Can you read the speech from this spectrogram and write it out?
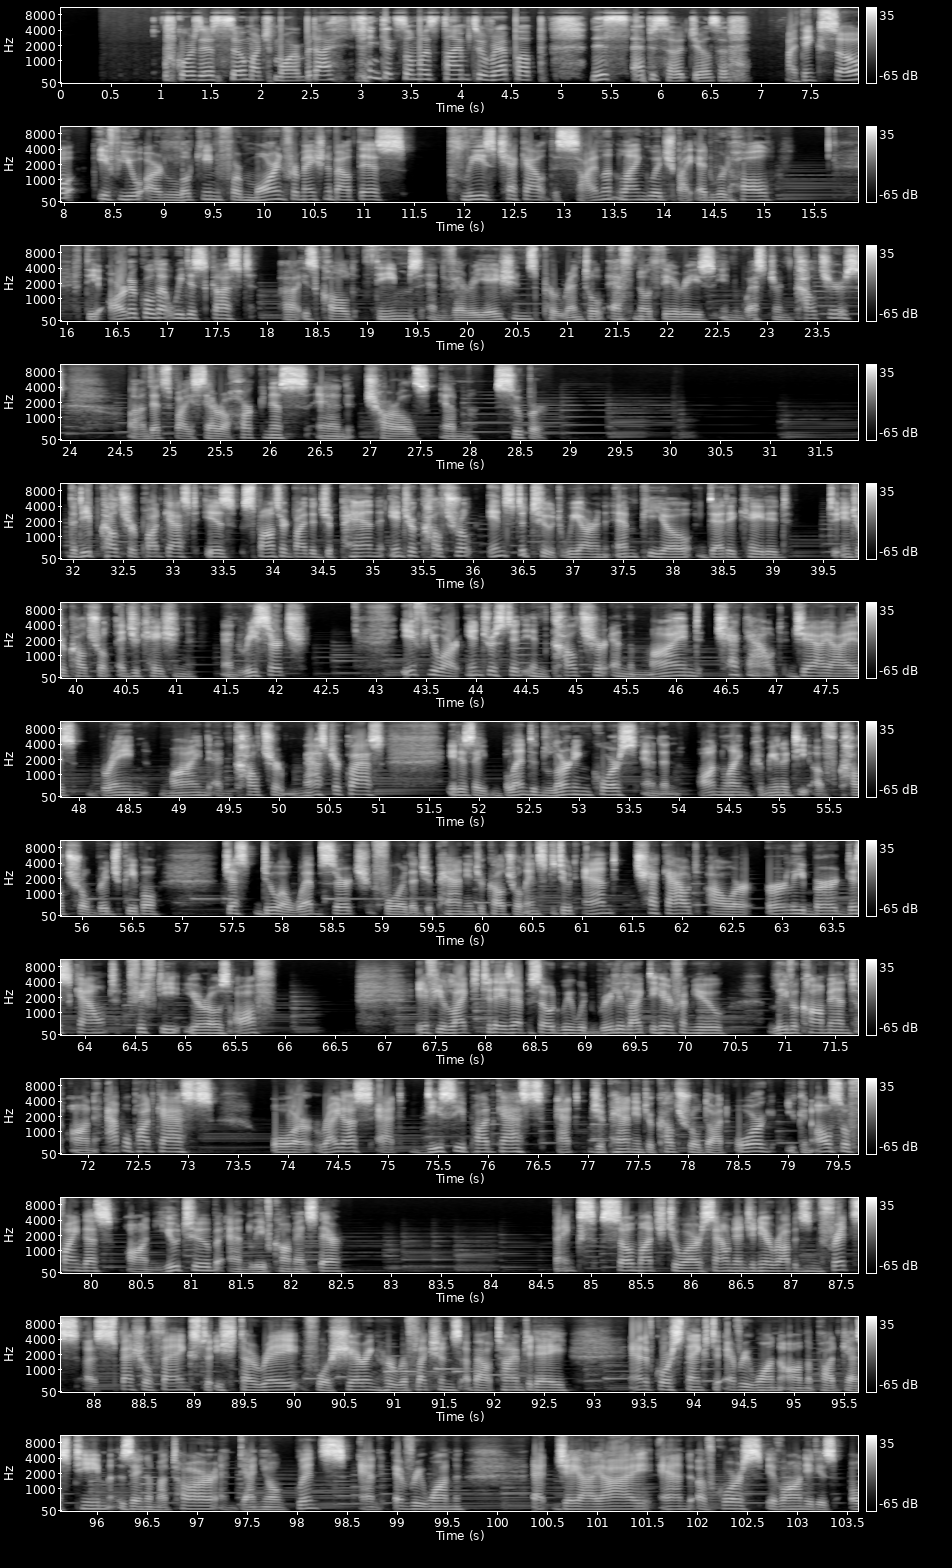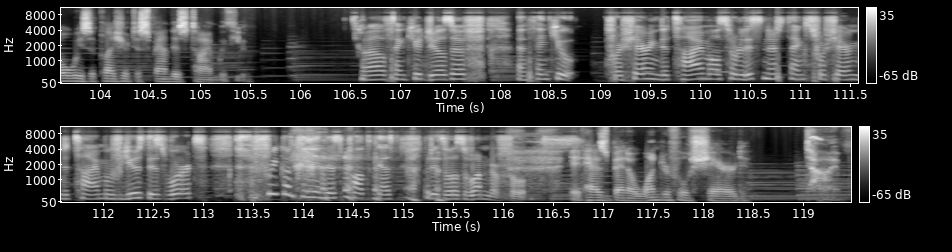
Of course, there's so much more, but I think it's almost time to wrap up this episode, Joseph. I think so. If you are looking for more information about this, please check out The Silent Language by Edward Hall. The article that we discussed uh, is called Themes and Variations Parental Ethnotheories in Western Cultures. Uh, that's by Sarah Harkness and Charles M. Super. The Deep Culture podcast is sponsored by the Japan Intercultural Institute. We are an NPO dedicated to intercultural education and research. If you are interested in culture and the mind, check out JII's Brain, Mind, and Culture Masterclass. It is a blended learning course and an online community of cultural bridge people. Just do a web search for the Japan Intercultural Institute and check out our early bird discount 50 euros off. If you liked today's episode, we would really like to hear from you leave a comment on Apple Podcasts or write us at dcpodcasts at japanintercultural.org. You can also find us on YouTube and leave comments there. Thanks so much to our sound engineer, Robinson Fritz. A special thanks to Ishita Rai for sharing her reflections about time today. And of course, thanks to everyone on the podcast team, Zaina Matar and Daniel Glintz, and everyone at JII. And of course, Yvonne, it is always a pleasure to spend this time with you. Well, thank you, Joseph. And thank you for sharing the time. Also, listeners, thanks for sharing the time. We've used this word frequently in this podcast, but it was wonderful. It has been a wonderful shared time.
